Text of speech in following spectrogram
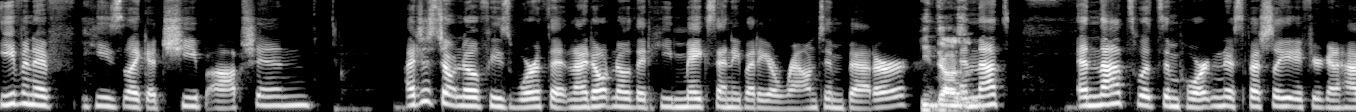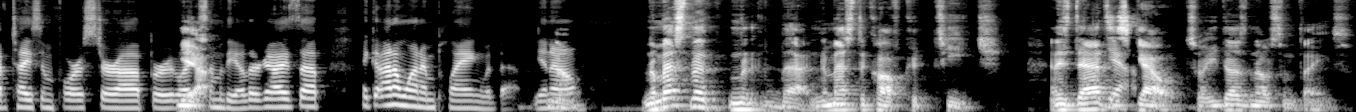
even if he's like a cheap option, I just don't know if he's worth it, and I don't know that he makes anybody around him better. He doesn't. And that's and that's what's important, especially if you're going to have Tyson Foerster up or like Yeah. some of the other guys up. Like I don't want him playing with them, you know. No. That Namestnikov could teach, and his dad's Yeah. a scout, so he does know some things.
